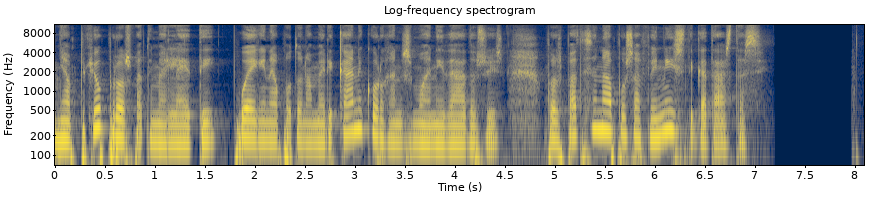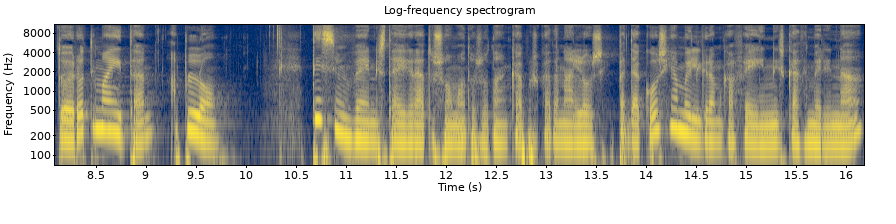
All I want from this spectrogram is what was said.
Μια πιο πρόσφατη μελέτη που έγινε από τον Αμερικάνικο Οργανισμό Ενυδάτωσης προσπάθησε να αποσαφηνίσει την κατάσταση. Το ερώτημα ήταν απλό τι συμβαίνει στα υγρά του σώματος όταν κάποιος καταναλώσει 500 mg καφεΐνης καθημερινά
